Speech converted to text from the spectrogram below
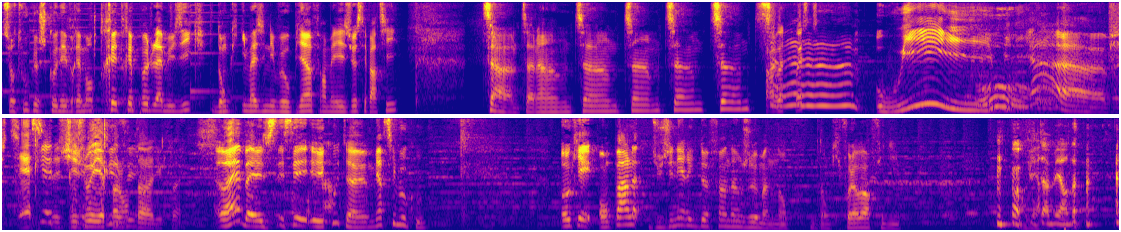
Surtout que je connais vraiment très très peu de la musique, donc imaginez-vous bien, fermez les yeux, c'est parti. Tam, tam, tam, tam, tam, tam, tam. Oui oh. Yes J'ai joué il y a pas longtemps, du coup. Ouais, bah, c'est, écoute, euh, merci beaucoup. Ok, on parle du générique de fin d'un jeu maintenant, donc il faut l'avoir fini. oh putain, merde.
